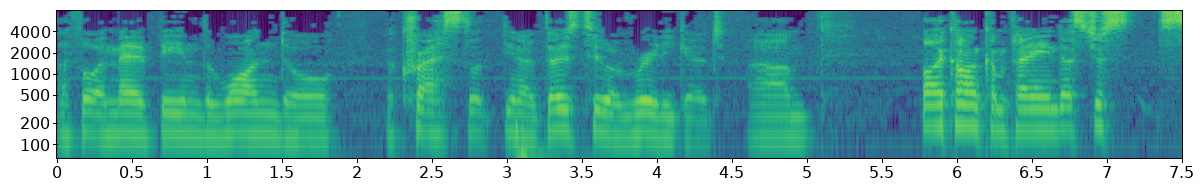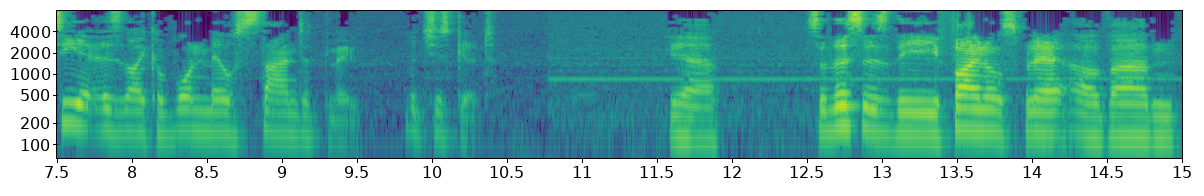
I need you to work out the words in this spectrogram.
I thought it may have been the wand or a crest. You know, those two are really good. Um, but I can't complain. Let's just see it as like a one mil standard loot, which is good. Yeah. So this is the final split of um,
